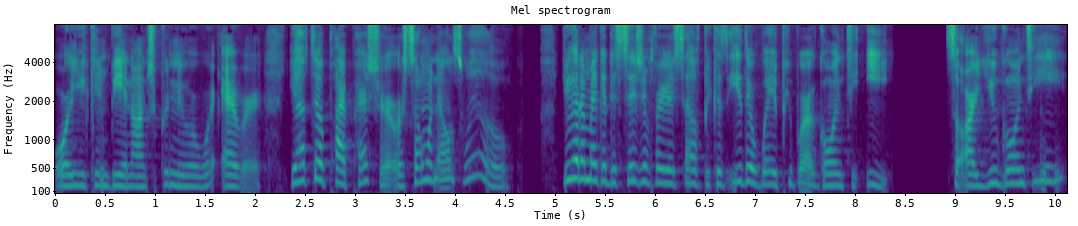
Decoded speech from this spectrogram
or you can be an entrepreneur wherever. You have to apply pressure or someone else will. You got to make a decision for yourself because either way, people are going to eat. So are you going to eat?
